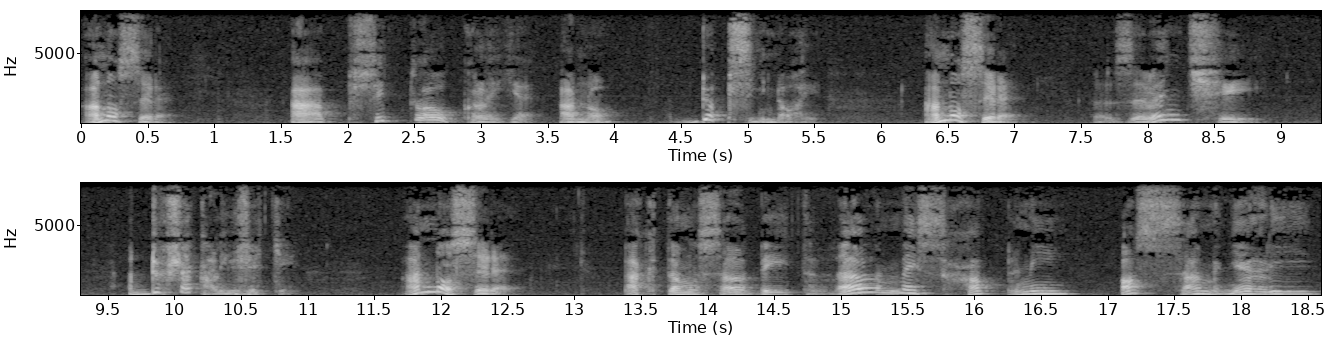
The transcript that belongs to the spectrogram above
Ano, sire. A přitloukl je, ano, do psí nohy. Ano, sire. Zvenčí a do šakalí. Ano, sire pak to musel být velmi schopný, osamělý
